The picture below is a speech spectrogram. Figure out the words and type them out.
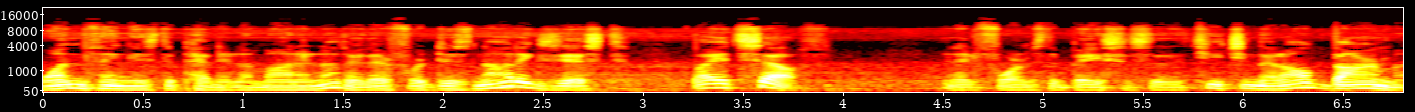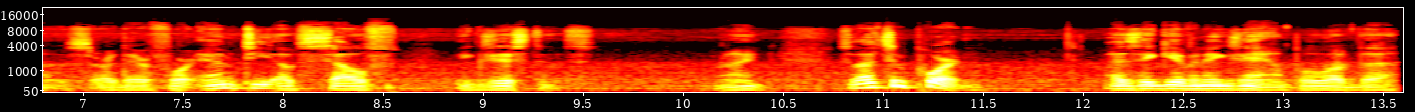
One thing is dependent upon another, therefore does not exist by itself, and it forms the basis of the teaching that all dharmas are therefore empty of self existence. Right? So that's important. As they give an example of the,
